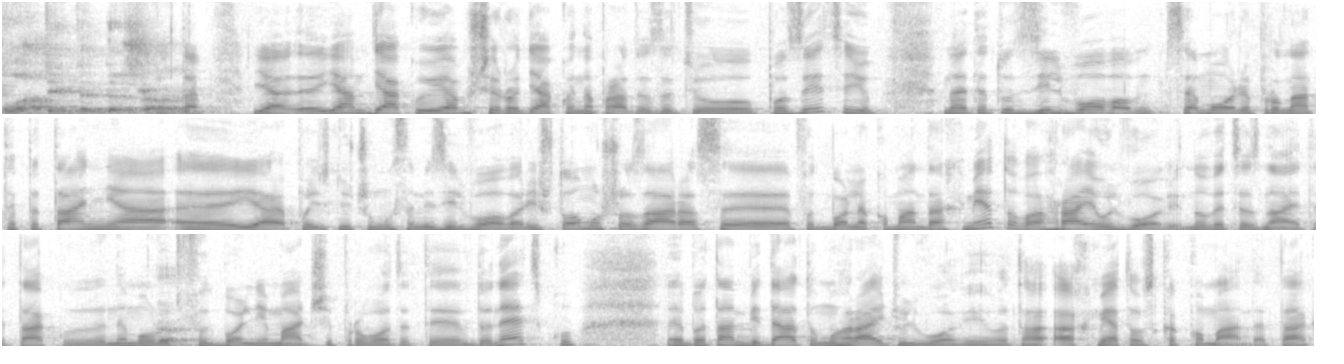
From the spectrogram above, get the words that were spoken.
платити державі. Так, я, я вам дякую, я вам щиро дякую направду за цю позицію. Знаєте, тут зі Львова це може пролунати питання. е, Я поясню, чому саме зі Львова. Річ в тому, що зараз е, футбольна команда Ахметова грає у Львові. Ну ви це знаєте, так не можуть футбольні матчі проводити в Донецьку, е, бо там біда, тому грають у Львові. От Ахметовська команда, так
